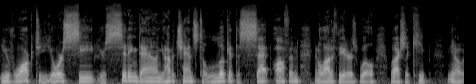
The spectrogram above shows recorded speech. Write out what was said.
you've walked to your seat, you're sitting down, you have a chance to look at the set often. I mean, a lot of theaters will will actually keep you know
